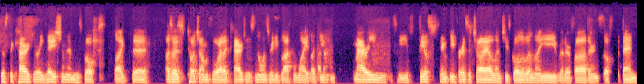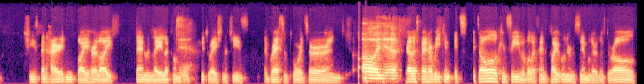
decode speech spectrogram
just the characterization in his books. Like the, as I was touched on before, like characters, no one's really black and white. Like even Mariam, he feels sympathy for as a child, and she's gullible, and naive with her father and stuff. But then she's been hardened by her life. Then when Layla comes Yeah. into the situation that she's aggressive towards her and Oh, yeah. jealous about her, but you can it's it's all conceivable. I find the Kite Runner was similar. Like they're all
